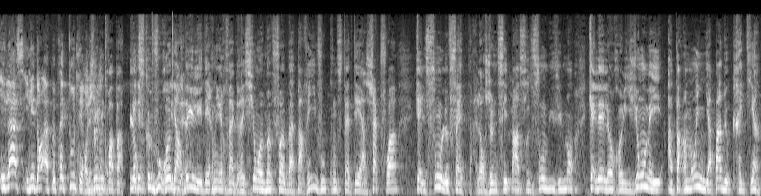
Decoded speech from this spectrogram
hélas, il est dans à peu près toutes les Je religions. n'y crois pas. Lorsque vous regardez les dernières agressions homophobes à Paris, vous constatez à chaque fois qu'elles sont le fait. Alors je ne sais pas s'ils sont musulmans, quelle est leur religion, mais apparemment il n'y a pas de chrétiens.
